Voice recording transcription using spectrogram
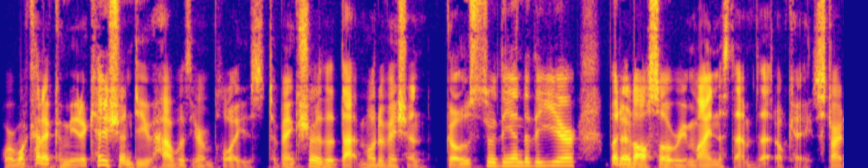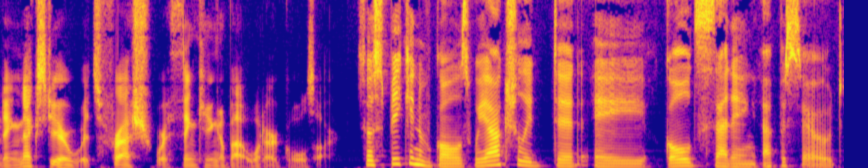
or what kind of communication do you have with your employees to make sure that that motivation goes through the end of the year, but it also reminds them that, okay, starting next year, it's fresh, we're thinking about what our goals are. So, speaking of goals, we actually did a goal setting episode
